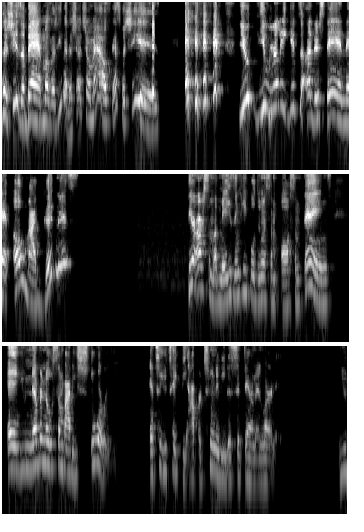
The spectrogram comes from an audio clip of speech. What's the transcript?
she's a bad mother. You better shut your mouth. That's what she is. you, you really get to understand that. Oh my goodness, there are some amazing people doing some awesome things and you never know somebody's story until you take the opportunity to sit down and learn it. You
